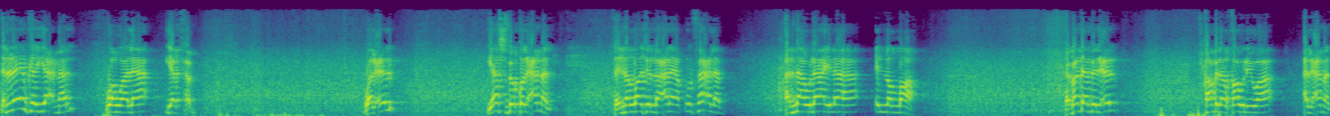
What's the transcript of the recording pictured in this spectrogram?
لأنه لا يمكن أن يعمل وهو لا يفهم. والعلم يسبق العمل. فإن الله جل وعلا يقول فاعلم أنه لا إله إلا الله. فبدأ بالعلم قبل القول والعمل.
